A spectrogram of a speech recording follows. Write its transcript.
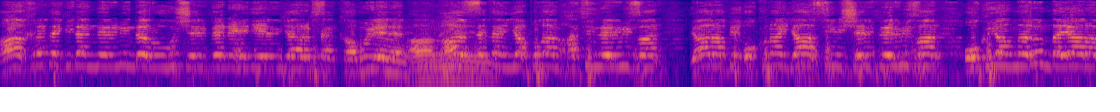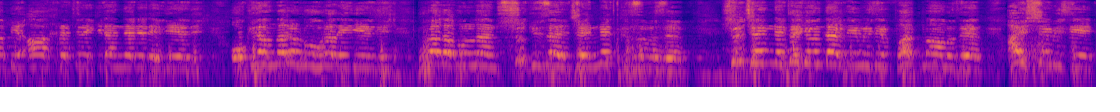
ahirete gidenlerinin de ruhu şeriflerine hediye edin ya Rabbi sen kabul eyle. Amin. Hazreten yapılan hatimlerimiz var. Ya Rabbi okunan Yasin-i şeriflerimiz var. Okuyanların da Ya Rabbi ahiretine gidenlerine de hediye edik. Okuyanların ruhuna edik. Burada bulunan şu güzel cennet kızımızı, şu cennete gönderdiğimizin Fatma'mızın, Ayşe'mizin,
